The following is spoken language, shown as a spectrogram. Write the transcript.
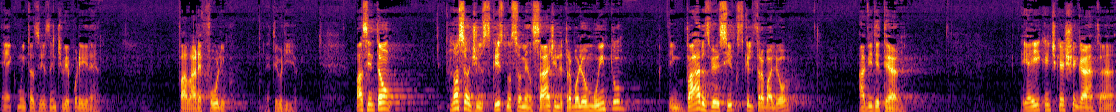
É que muitas vezes a gente vê por aí, né? Falar é fôlego, é teoria. Mas então, nosso Senhor Jesus Cristo, na sua mensagem, ele trabalhou muito, tem vários versículos que ele trabalhou a vida eterna. E é aí que a gente quer chegar, tá?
